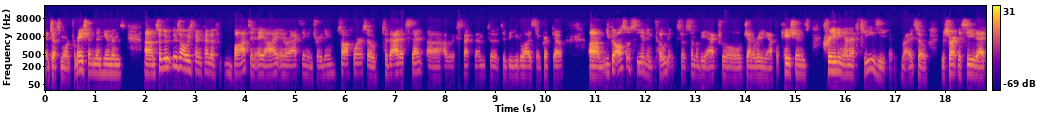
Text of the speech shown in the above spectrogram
digest more information than humans. Um, so there, there's always been kind of bots and AI interacting and trading software. So to that extent, uh, I would expect them to, to be utilized in crypto. Um, you could also see it in coding. So some of the actual generating applications, creating NFTs, even, right? So you're starting to see that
